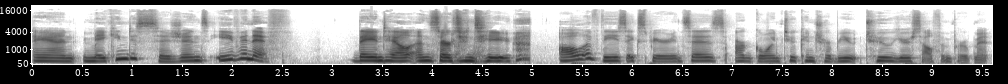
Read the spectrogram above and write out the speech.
and making decisions, even if they entail uncertainty, all of these experiences are going to contribute to your self improvement.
